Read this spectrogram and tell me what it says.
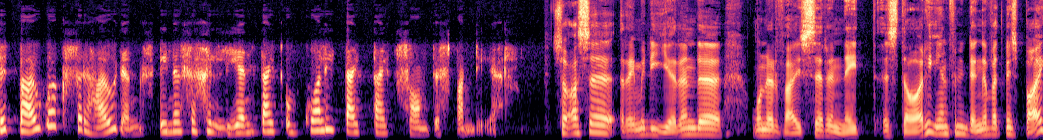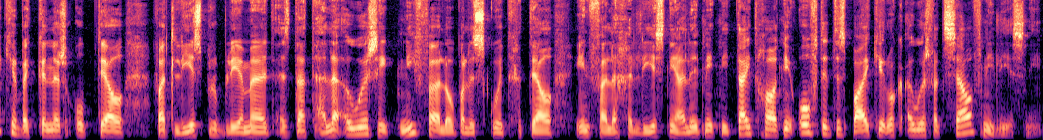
Dit bou ook verhoudings en is 'n geleentheid om kwaliteit tyd saam te spandeer. So as 'n remedierende onderwyser net is daardie een van die dinge wat mens baie keer by kinders optel wat leesprobleme het is dat hulle ouers het nie vir hulle op hulle skoot getel en vir hulle gelees nie. Hulle het net nie tyd gehad nie of dit is baie keer ook ouers wat self nie lees nie.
